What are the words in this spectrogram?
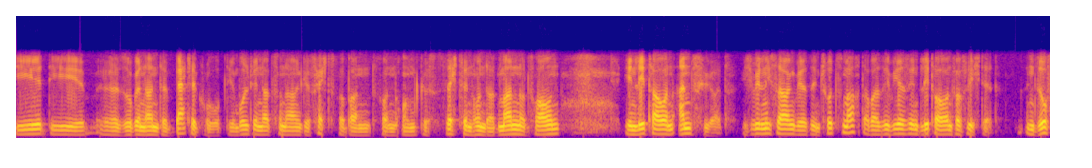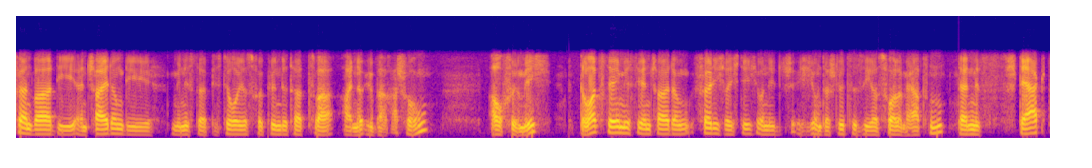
die die äh, sogenannte Battle Group, den multinationalen Gefechtsverband von rund 1600 Mann und Frauen, in Litauen anführt. Ich will nicht sagen, wir sind Schutzmacht, aber wir sind Litauen verpflichtet. Insofern war die Entscheidung, die Minister Pistorius verkündet hat, zwar eine Überraschung, auch für mich. Trotzdem ist die Entscheidung völlig richtig und ich unterstütze sie aus vollem Herzen, denn es stärkt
